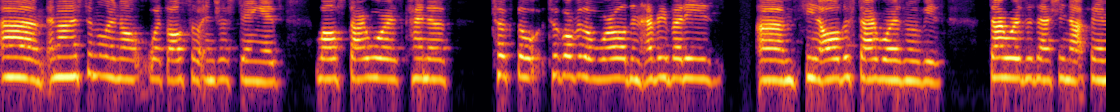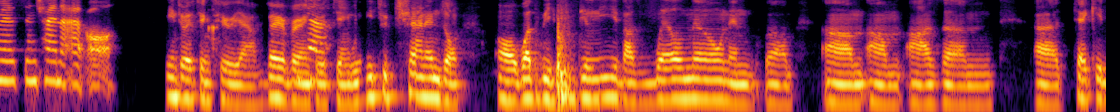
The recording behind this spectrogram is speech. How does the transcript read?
Um, and on a similar note, what's also interesting is while Star Wars kind of took the took over the world and everybody's um, seen all the Star Wars movies, Star Wars is actually not famous in China at all. Interesting too. Yeah, very very yeah. interesting. We need to challenge on what we believe as well known and um, um, um, as um, uh, take it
